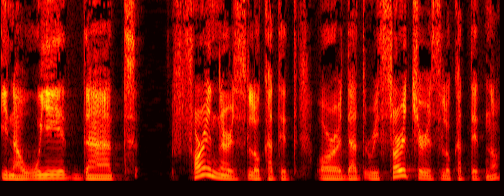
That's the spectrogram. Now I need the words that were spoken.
in a way that foreigners look at it or that researchers look at it, no?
